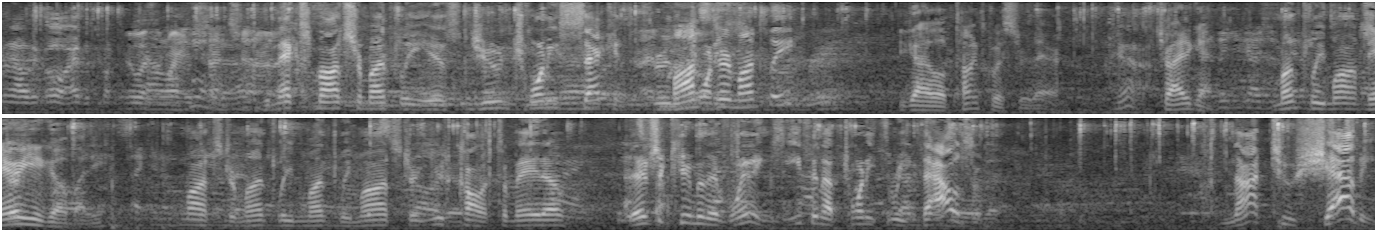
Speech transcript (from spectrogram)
and I was like, oh, I had to fucking. It wasn't my intention. The next Monster Monthly is June 22nd through the Monster 20th. Monthly? You got a little tongue twister there. Yeah. Try it again. Monthly Monster. There you go, buddy. Monster Monthly, Monthly Monster. You'd call it Tomato. There's your cumulative winnings. Ethan up 23,000. Not too shabby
